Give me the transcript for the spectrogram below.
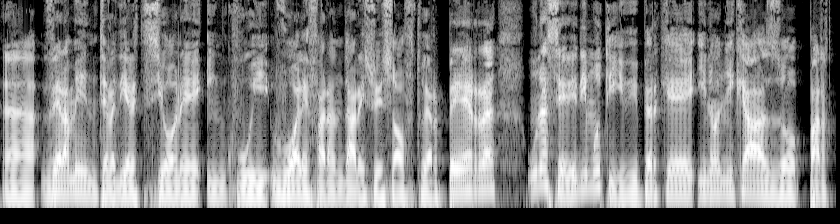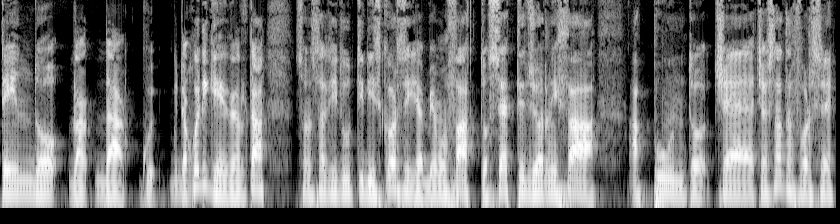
uh, veramente la direzione in cui vuole far andare i suoi software per una serie di motivi, perché in ogni caso partendo da, da, da quelli che in realtà sono stati tutti i discorsi che abbiamo fatto sette giorni fa, appunto c'è, c'è stata forse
